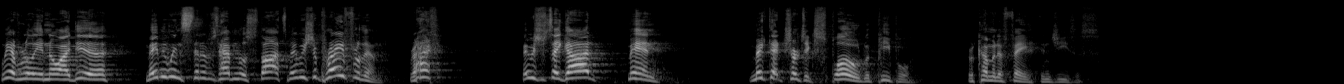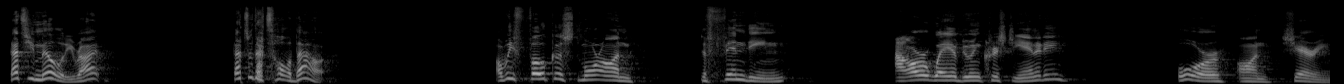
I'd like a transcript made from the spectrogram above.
we have really no idea. Maybe we, instead of just having those thoughts, maybe we should pray for them, right? Maybe we should say, God, man, make that church explode with people who are coming to faith in Jesus. That's humility, right? That's what that's all about. Are we focused more on defending our way of doing Christianity or on sharing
